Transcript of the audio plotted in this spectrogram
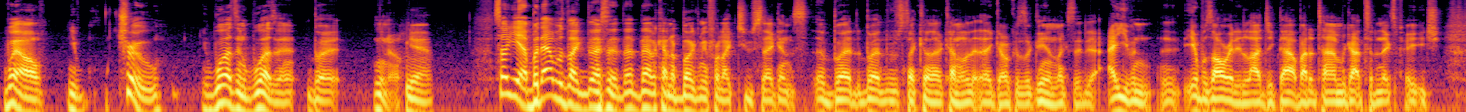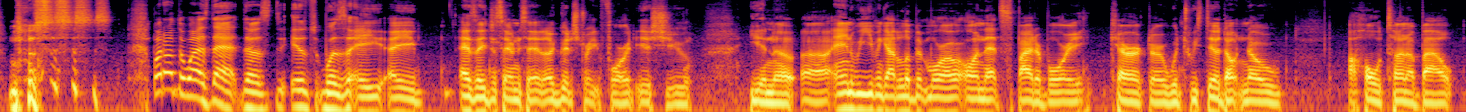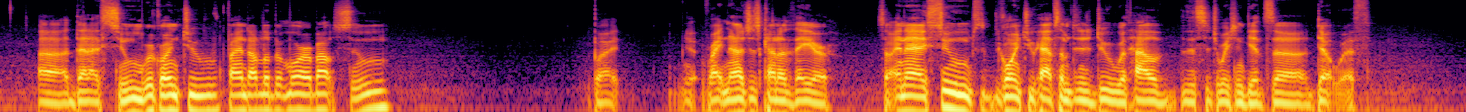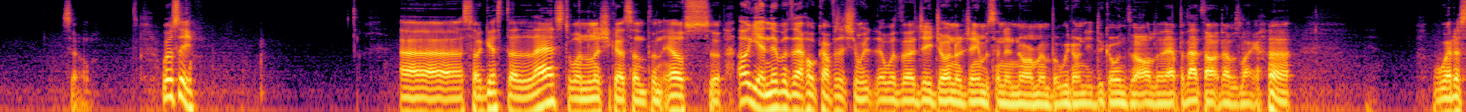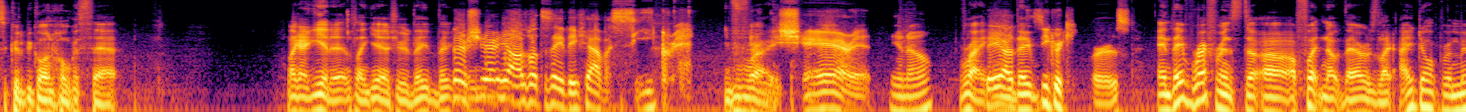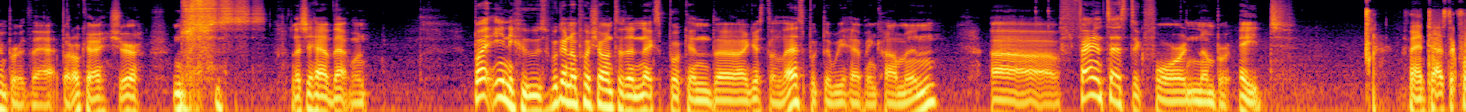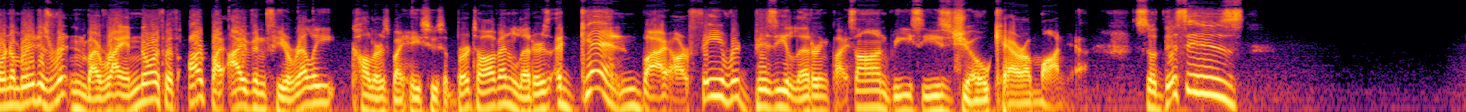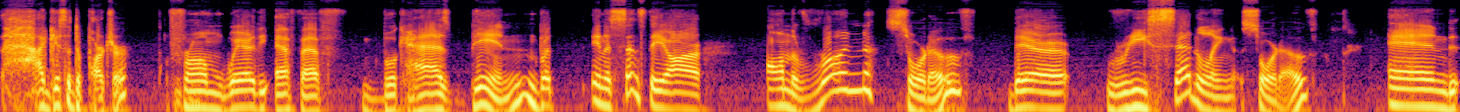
Well, he, true, he was and wasn't, but you know. Yeah. So yeah, but that was like I said that, that kind of bugged me for like two seconds, uh, but but was like uh, kind of let that go because again, like I said, I even it was already logicked out by the time we got to the next page. but otherwise, that was it was a a as Agent Seventy said a good straightforward issue, you know, uh, and we even got a little bit more on that Spider Boy character, which we still don't know a whole ton about. Uh, that I assume we're going to find out a little bit more about soon. But you know, right now it's just kind of there. So, and I assume it's going to have something to do with how the situation gets uh, dealt with. So, we'll see. Uh, so I guess the last one, unless you got something else. Uh, oh yeah, and there was that whole conversation with with uh, J. Jonah Jameson and Norman, but we don't need to go into all of that. But I thought that was like, huh, what else could be going on with that? Like I get it. It's like yeah, sure. They they, They're they- share, yeah, I was about to say they have a secret. and They right share it. You know, right. they and are they the secret keepers. and they've referenced uh, a footnote there. Was like I don't remember that, but okay, sure. Let you have that one. But anywho's, we're gonna push on to the next book, and uh, I guess the last book that we have in common, uh, Fantastic Four number eight. Fantastic Four number eight is written by Ryan North with art by Ivan Fiorelli, colors by Jesus Aburtov, and letters again by our favorite busy lettering paisan, VC's Joe Caramagna. So this is, I guess, a departure mm-hmm. from where the FF book has been, but in a sense, they are on the run, sort of. They're resettling, sort of and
